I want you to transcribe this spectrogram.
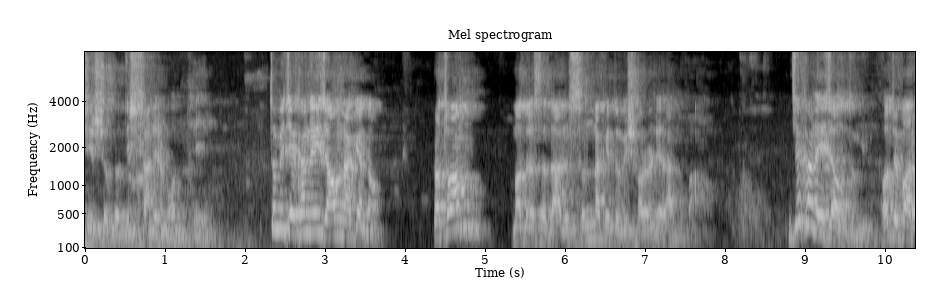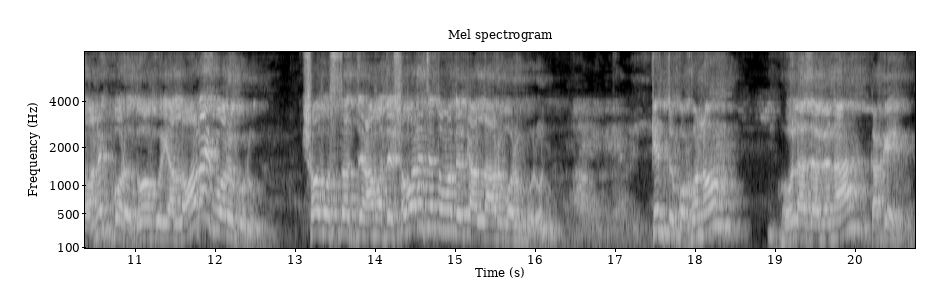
শীর্ষ প্রতিষ্ঠানের মধ্যে। তুমি যেখানেই যাও না কেন, প্রথম মাদ্রাসা দারুসন্নাকে তুমি স্মরণে রাখবা। যেখানেই যাও তুমি। হতে পারো অনেক বড়, দোয়া করি আল্লাহ অনেক বড় করুক। সব ওস্তাদদের, আমাদের সবার আছে, তোমাদেরকে আল্লাহ আরও বড় করুন। কিন্তু কখনো ভোলা যাবে না, কাকে?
